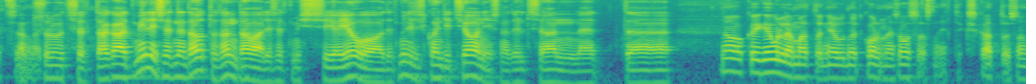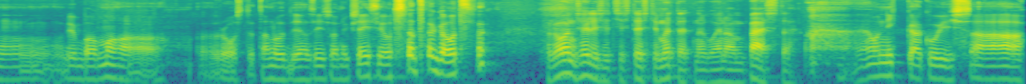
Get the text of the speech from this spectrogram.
absoluutselt, aga et millised need autod on tavaliselt, mis siia jõuavad, et millises konditsioonis nad üldse on, et äh, no kõige hullemad on jõudnud kolmes osas, näiteks katus on juba maha roostetanud ja siis on üks esiotsa tagaotsa. aga on selliseid siis tõesti mõtet nagu enam päästa? on ikka, kui sa,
